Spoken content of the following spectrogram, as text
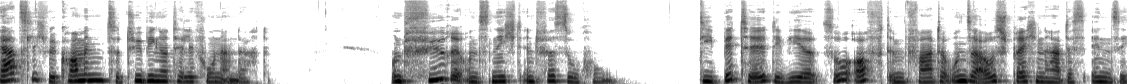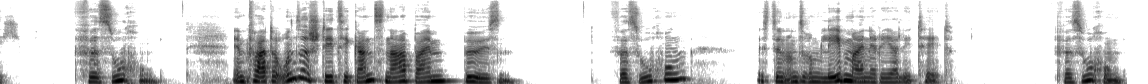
Herzlich willkommen zur Tübinger Telefonandacht. Und führe uns nicht in Versuchung. Die Bitte, die wir so oft im Vater unser aussprechen, hat es in sich. Versuchung. Im Vater unser steht sie ganz nah beim Bösen. Versuchung ist in unserem Leben eine Realität. Versuchung.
